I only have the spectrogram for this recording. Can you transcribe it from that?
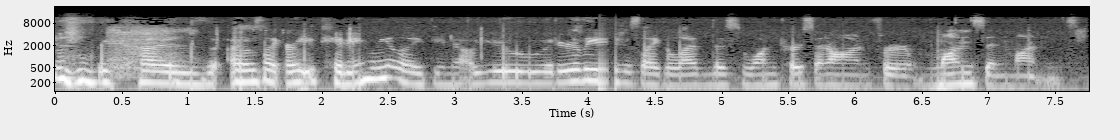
because I was like, are you kidding me? Like, you know, you literally just like led this one person on for months and months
